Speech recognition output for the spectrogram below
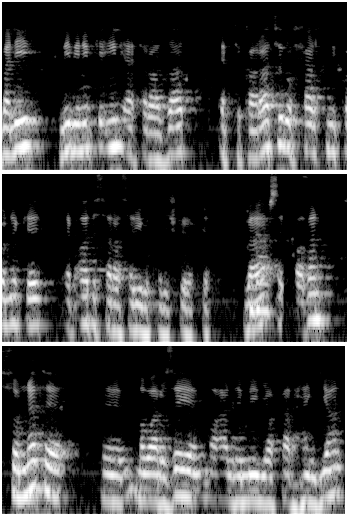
ولی می‌بینیم که این اعتراضات ابتکاراتی رو خلق می‌کنه که ابعاد سراسری به خودش گرفته. و اتفاقا سنت مبارزه معلمین یا فرهنگیان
